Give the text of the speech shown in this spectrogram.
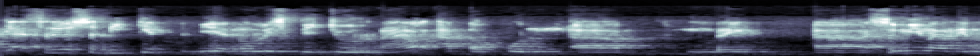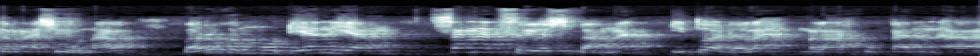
agak serius sedikit dia nulis di jurnal ataupun uh, uh, seminar internasional. Baru kemudian yang sangat serius banget itu adalah melakukan uh,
